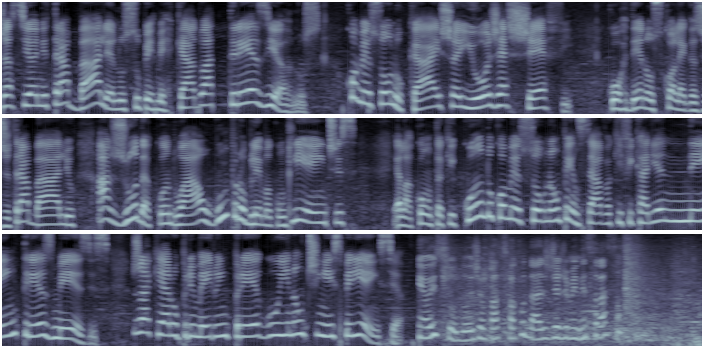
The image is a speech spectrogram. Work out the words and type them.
Jaciane trabalha no supermercado há 13 anos. Começou no caixa e hoje é chefe. Coordena os colegas de trabalho, ajuda quando há algum problema com clientes. Ela conta que quando começou não pensava que ficaria nem três meses, já que era o primeiro emprego e não tinha experiência. Eu estudo, hoje eu faço faculdade de administração.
